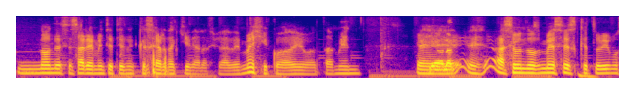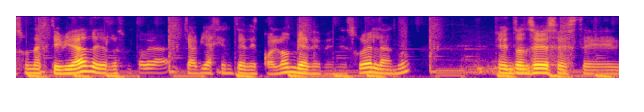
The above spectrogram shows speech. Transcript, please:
No necesariamente tiene que ser de aquí de la Ciudad de México, digo, también eh, eh, hace unos meses que tuvimos una actividad, eh, resultó que había gente de Colombia, de Venezuela, ¿no? Entonces, este,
